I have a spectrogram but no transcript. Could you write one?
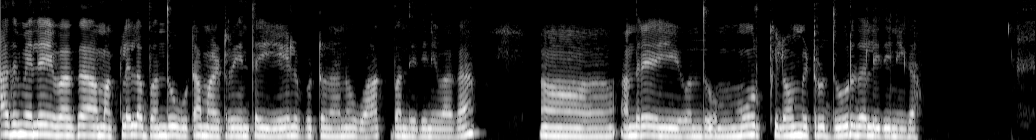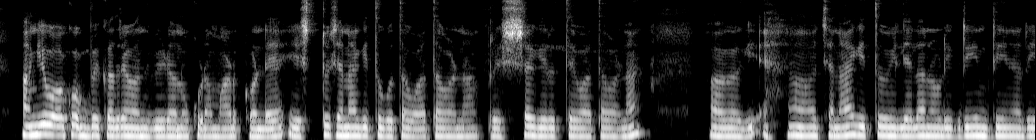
ಆದಮೇಲೆ ಇವಾಗ ಮಕ್ಕಳೆಲ್ಲ ಬಂದು ಊಟ ಮಾಡಿರಿ ಅಂತ ಹೇಳ್ಬಿಟ್ಟು ನಾನು ವಾಕ್ ಬಂದಿದ್ದೀನಿ ಇವಾಗ. ಅಂದರೆ ಈ ಒಂದು ಮೂರು ಕಿಲೋಮೀಟ್ರ್ ದೂರದಲ್ಲಿದ್ದೀನಿ ಈಗ. ಹಂಗೆ ವಾಕ್ ಹೋಗ್ಬೇಕಾದ್ರೆ ಒಂದು ವೀಡಿಯೋನು ಕೂಡ ಮಾಡಿಕೊಂಡೆ. ಎಷ್ಟು ಚೆನ್ನಾಗಿತ್ತು ಗೊತ್ತಾ? ವಾತಾವರಣ ಫ್ರೆಶ್ ಆಗಿರುತ್ತೆ ವಾತಾವರಣ. ಹಾಗಾಗಿ ಚೆನ್ನಾಗಿತ್ತು. ಇಲ್ಲೆಲ್ಲ ನೋಡಿ ಗ್ರೀನ್ ಗ್ರೀನರಿ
